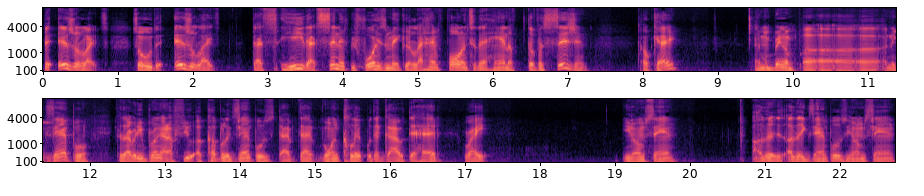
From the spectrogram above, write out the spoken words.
The Israelites. So the Israelites, that's he that sinneth before his maker, let him fall into the hand of the physician. Okay? I'm gonna bring up uh, uh, uh, an example because I already bring out a few, a couple examples. That that one clip with the guy with the head, right? You know what I'm saying? Other other examples, you know what I'm saying?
